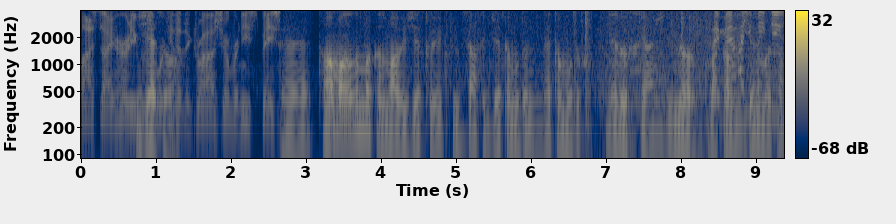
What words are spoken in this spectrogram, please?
Last I heard he was Jethro. working at a garage over in East Basin. Ee, tamam alalım bakalım abi Jeto'yu. Kimse artık Jeto mudur, Meto mudur, nedir yani bilmiyorum. Hey, man, Bakalım gidelim bakalım.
